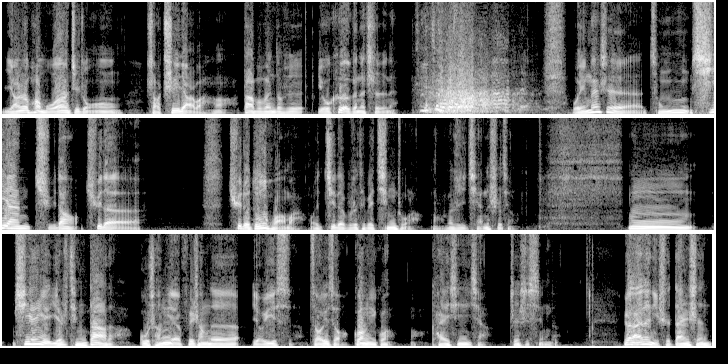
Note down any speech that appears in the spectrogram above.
羊肉泡馍这种少吃一点吧啊，大部分都是游客搁那吃呢。我应该是从西安取道去的，去的敦煌吧，我记得不是特别清楚了啊，那是以前的事情了。嗯，西安也也是挺大的，古城也非常的有意思，走一走，逛一逛啊，开心一下，真是行的。原来呢你是单身，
